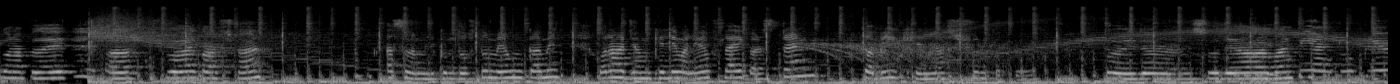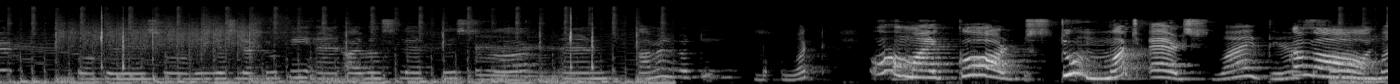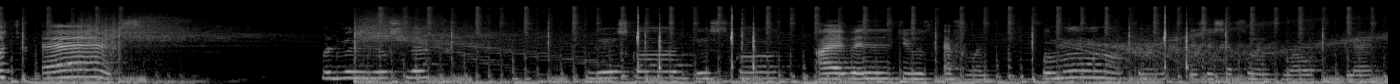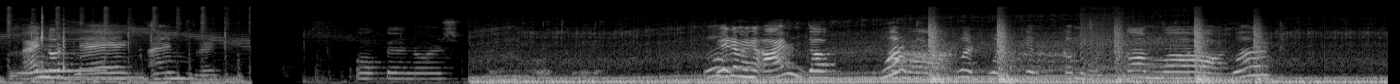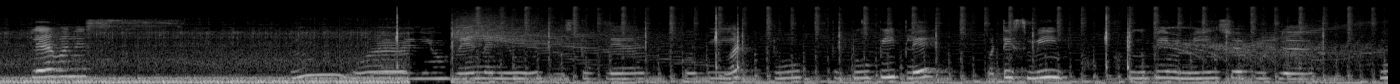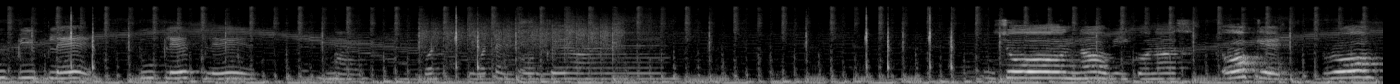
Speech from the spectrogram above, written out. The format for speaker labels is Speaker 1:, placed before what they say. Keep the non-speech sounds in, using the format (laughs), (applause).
Speaker 1: we're gonna play Troy
Speaker 2: Carstar Aslam दोस्तों मैं हूँ कामिल और आज हम खेलने वाले हैं फ्लाई कर स्टैंड तो तभी खेलना शुरू करते हैं
Speaker 1: तो इधर so they are one P and two P okay so we will select two P and I will select this and Kamil what
Speaker 2: what
Speaker 1: Oh my god, too much ads.
Speaker 2: Why there
Speaker 1: Come
Speaker 2: so
Speaker 1: on.
Speaker 2: much ads?
Speaker 1: What will you select? This card, this card.
Speaker 2: I will choose F1
Speaker 1: Formula one. Okay.
Speaker 2: this is F1 wow black I'm not black I'm red
Speaker 1: Okay, now it's.
Speaker 2: Oh,
Speaker 1: Wait a minute. I'm the.
Speaker 2: what what what come, come on
Speaker 1: Come on.
Speaker 2: What? Player one is two player.
Speaker 1: Copy.
Speaker 2: What? Two, two, two P play? What is mean?
Speaker 1: 2P means a two player.
Speaker 2: Two P play. Two player play.
Speaker 1: No.
Speaker 2: What? What am
Speaker 1: Okay. Um, so now we gonna. Okay. Draw.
